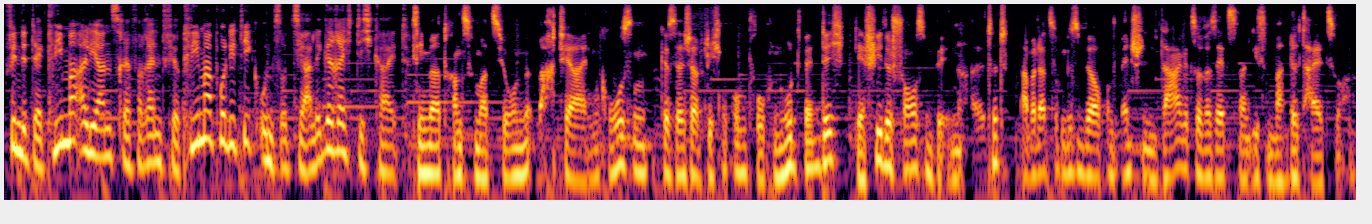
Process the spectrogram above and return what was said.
findet der Klimaallianz Referent für Klimapolitik und soziale Gerechtigkeit. Klimatransformation macht ja einen großen gesellschaftlichen Umbruch notwendig, der viele Chancen beinhaltet. Aber dazu müssen wir auch uns Menschen in die Lage zu versetzen, an diesem Wandel teilzuhaben.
